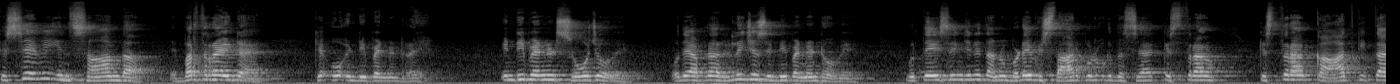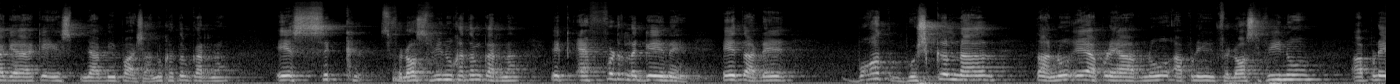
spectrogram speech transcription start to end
ਕਿਸੇ ਵੀ ਇਨਸਾਨ ਦਾ ਇਹ ਬਰਥ ਰਾਈਟ ਹੈ ਕਿ ਉਹ ਇੰਡੀਪੈਂਡੈਂਟ ਰਹੇ। ਇੰਡੀਪੈਂਡੈਂਟ ਸੋਚ ਹੋਵੇ। ਉਹਦੇ ਆਪਣਾ ਰਿਲੀਜੀਅਸ ਇੰਡੀਪੈਂਡੈਂਟ ਹੋਵੇ। ਗੁਰਤੇਜ ਸਿੰਘ ਜੀ ਨੇ ਤੁਹਾਨੂੰ ਬੜੇ ਵਿਸਤਾਰਪੂਰਵਕ ਦੱਸਿਆ ਕਿਸ ਤਰ੍ਹਾਂ ਕਿਸ ਤਰ੍ਹਾਂ ਘਾਤ ਕੀਤਾ ਗਿਆ ਹੈ ਕਿ ਇਸ ਪੰਜਾਬੀ ਭਾਸ਼ਾ ਨੂੰ ਖਤਮ ਕਰਨਾ, ਇਹ ਸਿੱਖ ਫਿਲਾਸਫੀ ਨੂੰ ਖਤਮ ਕਰਨਾ, ਇੱਕ ਐਫਰਟ ਲੱਗੇ ਨੇ। ਇਹ ਤੁਹਾਡੇ ਬਹੁਤ ਮੁਸ਼ਕਲ ਨਾਲ ਤੁਹਾਨੂੰ ਇਹ ਆਪਣੇ ਆਪ ਨੂੰ, ਆਪਣੀ ਫਿਲਾਸਫੀ ਨੂੰ, ਆਪਣੇ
